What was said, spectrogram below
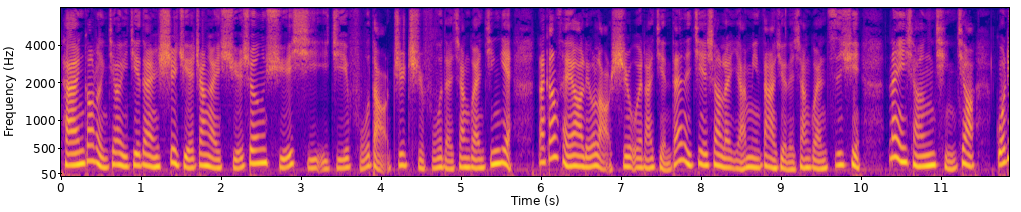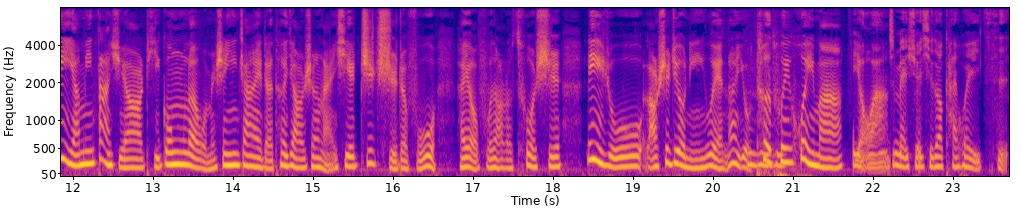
谈高等教育阶段视觉障碍学生学习以及辅导支持服务的相关经验。那刚才要刘老师为他简单的介绍了阳明大学的相关资讯。那也想请教国立阳明大学啊，提供了我们声音障碍的特教生哪一些支持的服务，还有辅导的措施？例如。如老师只有您一位，那有特推会吗？有啊，是每学期都开会一次。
